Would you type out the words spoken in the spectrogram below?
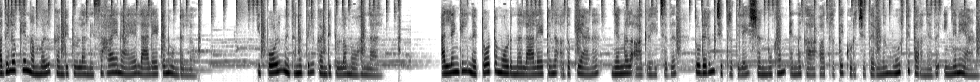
അതിലൊക്കെ നമ്മൾ കണ്ടിട്ടുള്ള നിസ്സഹായനായ ലാലേട്ടനും ഉണ്ടല്ലോ. ഇപ്പോൾ മിഥുനത്തിൽ കണ്ടിട്ടുള്ള മോഹൻലാൽ. അല്ലെങ്കിൽ നെട്ടോട്ടമോടുന്ന ലാലേട്ടന് അതൊക്കെയാണ് ഞങ്ങൾ ആഗ്രഹിച്ചത്. തുടരും ചിത്രത്തിലെ ഷൺമുഖം എന്ന കഥാപാത്രത്തെക്കുറിച്ച് മൂർത്തി പറഞ്ഞത് ഇങ്ങനെയാണ്.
